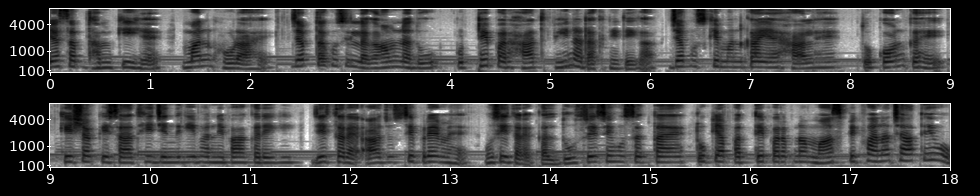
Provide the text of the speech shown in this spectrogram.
यह सब धमकी है, मन घोड़ा है। जब तक उसे लगाम न दो, पुट्ठे पर हाथ भी न रखने देगा। जब उसके मन का यह हाल है तो कौन कहे, केशव के साथ ही ज़िंदगी भर निभा करेगी। जिस तरह आज उससे प्रेम है, उसी तरह कल दूसरे से हो सकता है। तो क्या पत्ते पर अपना मांस पिखवाना चाहते हो?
